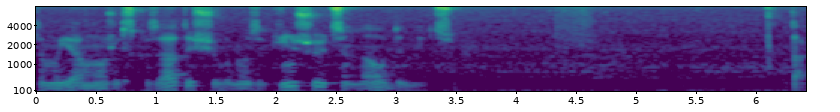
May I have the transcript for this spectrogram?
Тому я можу сказати, що воно закінчується на одиницю. Так,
